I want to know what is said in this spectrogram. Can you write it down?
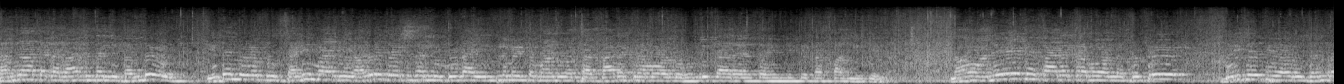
ಕರ್ನಾಟಕ ರಾಜ್ಯದಲ್ಲಿ ಬಂದು ಇದನ್ನು ಒಂದು ಸ್ಟಡಿ ಮಾಡಿ ಅವರ ದೇಶದಲ್ಲಿ ಕೂಡ ಇಂಪ್ಲಿಮೆಂಟ್ ಮಾಡುವಂತ ಕಾರ್ಯಕ್ರಮವನ್ನು ಹೊಂದಿದ್ದಾರೆ ಅಂತ ಹೇಳಲಿಕ್ಕೆ ತಪ್ಪಾಗ್ಲಿಕ್ಕಿಲ್ಲ. ನಾವು ಅನೇಕ ಕಾರ್ಯಕ್ರಮವನ್ನು ಕೊಟ್ಟು ಬಿಜೆಪಿಯವರು ಜನರ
